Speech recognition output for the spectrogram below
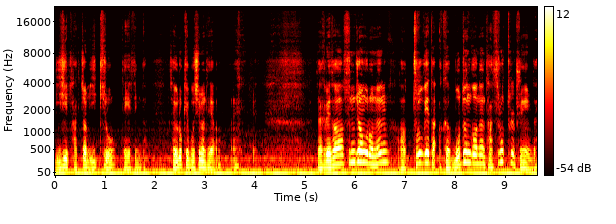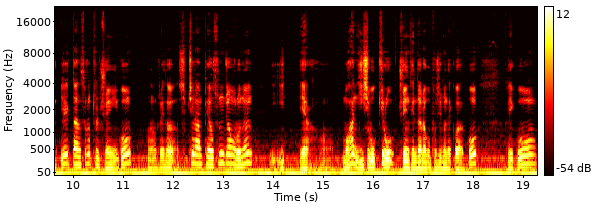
24.2km 되겠습니다. 자, 이렇게 보시면 돼요. 자, 그래서 순정으로는 어, 두개 다 그 모든 거는 다 스로틀 주행입니다. 일단 스로틀 주행이고 어, 그래서 17A 순정으로는 이, 이, 야, 어, 뭐한 25km 주행된다라고 보시면 될 것 같고 그리고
